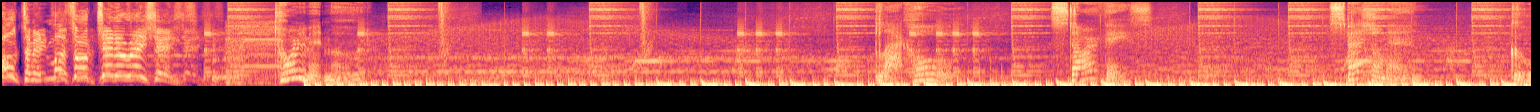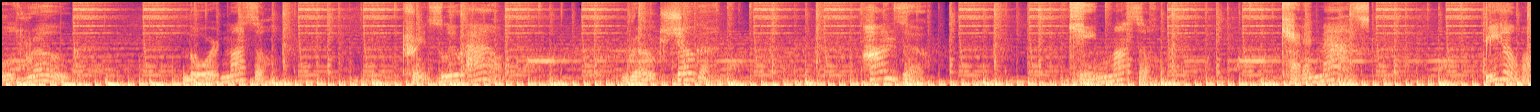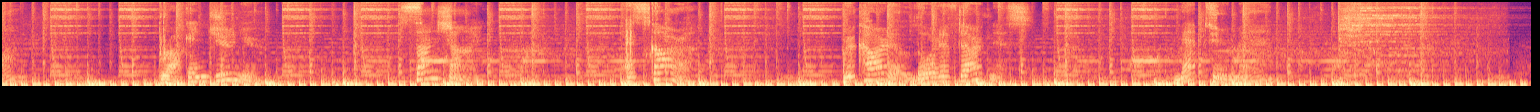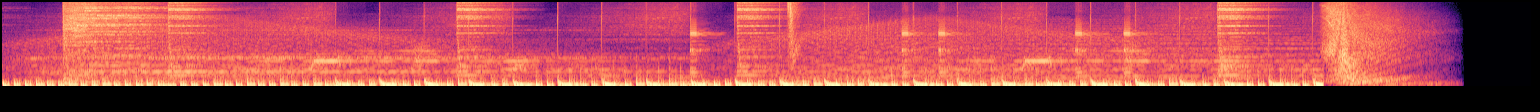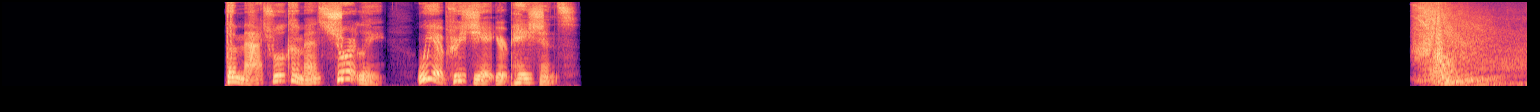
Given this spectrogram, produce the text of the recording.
Ultimate Muscle Generation! Tournament mode. Black Hole. Starface. Special Man. Gold Rogue. Lord Muscle. Prince Luau. Rogue Shogun. Hanzo. King Muscle. Kevin Mask. Beetlebong. Brocken Jr. Sunshine. Escara. Ricardo, Lord of Darkness. Neptune Man. The match will commence shortly. We appreciate your patience.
